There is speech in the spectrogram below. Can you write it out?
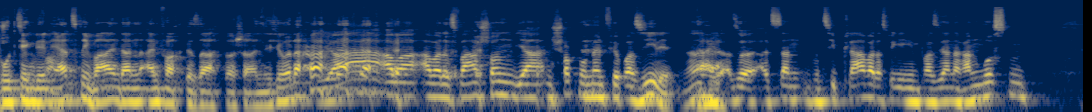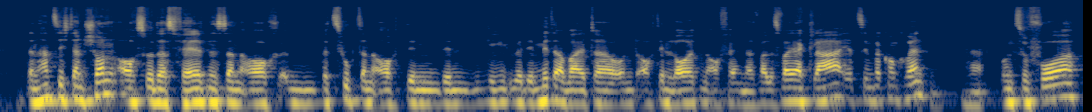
Gut gegen den Erzrivalen dann einfach gesagt wahrscheinlich, oder? Ja, aber, aber das war schon ja ein Schockmoment für Brasilien. Ne? Ja, ja. Also als dann im Prinzip klar war, dass wir gegen den Brasilianer ran mussten, dann hat sich dann schon auch so das Verhältnis dann auch im Bezug dann auch den, den gegenüber dem Mitarbeiter und auch den Leuten auch verändert, weil es war ja klar, jetzt sind wir Konkurrenten. Ja. Und zuvor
